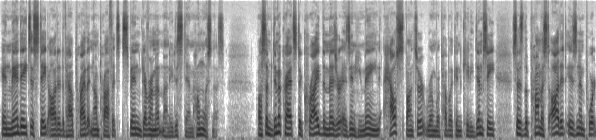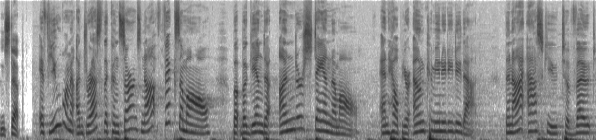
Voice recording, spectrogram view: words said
and mandates a state audit of how private nonprofits spend government money to stem homelessness. While some Democrats decried the measure as inhumane, House sponsor, Rome Republican Katie Dempsey, says the promised audit is an important step. If you want to address the concerns, not fix them all, but begin to understand them all and help your own community do that, then I ask you to vote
